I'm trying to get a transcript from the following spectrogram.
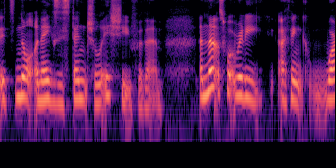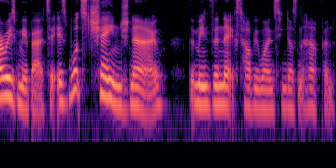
it's not an existential issue for them. And that's what really, I think, worries me about it is what's changed now that means the next Harvey Weinstein doesn't happen.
